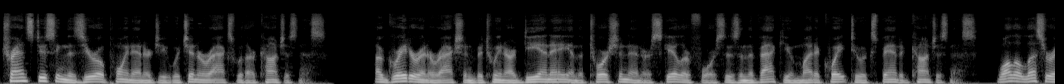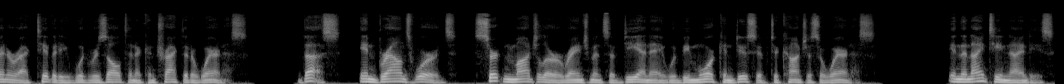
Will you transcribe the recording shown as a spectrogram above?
transducing the zero point energy which interacts with our consciousness. A greater interaction between our DNA and the torsion and or scalar forces in the vacuum might equate to expanded consciousness, while a lesser interactivity would result in a contracted awareness. Thus, in Brown's words, certain modular arrangements of DNA would be more conducive to conscious awareness. In the 1990s,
